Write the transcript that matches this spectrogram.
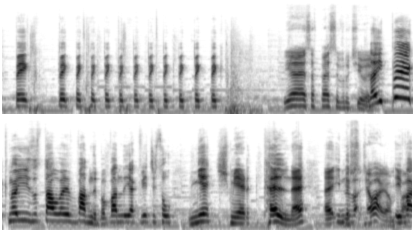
pyk, pyk, pyk, pyk, pyk, pyk, pyk, pyk, pyk, pyk, pyk, pyk. Jest, FPS-y wróciły. No i pyk, no i zostały wanny, bo wanny jak wiecie są nieśmiertelne. E, i, Jeszcze działają. i, pa.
